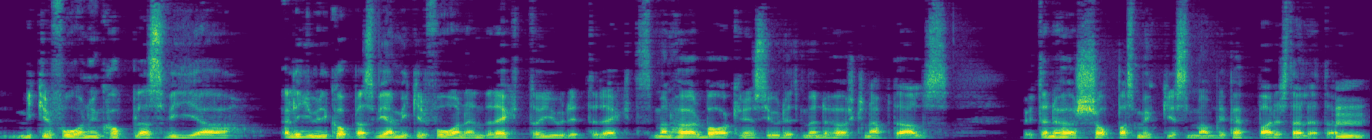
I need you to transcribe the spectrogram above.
mikrofonen kopplas via eller ljudet kopplas via mikrofonen direkt och ljudet direkt. Man hör bakgrundsljudet men det hörs knappt alls. Utan det hörs så pass mycket så man blir peppad istället. Mm.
